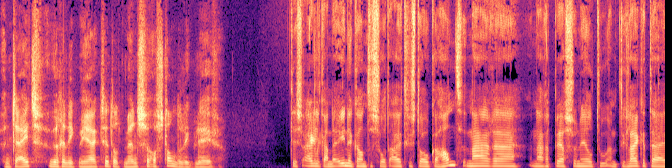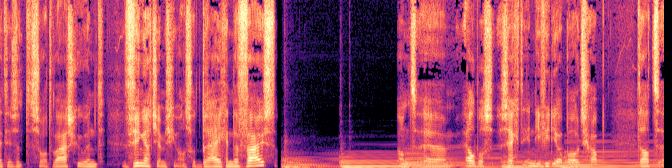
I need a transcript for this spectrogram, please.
Een tijd waarin ik merkte dat mensen afstandelijk bleven. Het is eigenlijk aan de ene kant een soort uitgestoken hand naar, uh, naar het personeel toe. En tegelijkertijd is het een soort waarschuwend vingertje, misschien wel een soort dreigende vuist. Want uh, Elbers zegt in die videoboodschap dat uh,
